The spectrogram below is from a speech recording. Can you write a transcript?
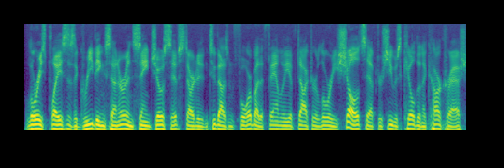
Lory's Place is a grieving center in St. Joseph, started in 2004 by the family of Dr. Lory Schultz after she was killed in a car crash.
